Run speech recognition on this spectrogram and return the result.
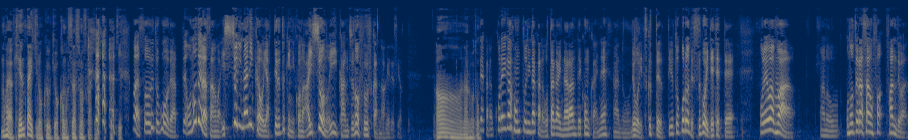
もはや倦怠期の空気を醸し出しますからね、まあそういうところであって、小野寺さんは一緒に何かをやってる時にこの相性のいい感じの夫婦感なわけですよ。あー、なるほど。だからこれが本当にだからお互い並んで今回ね、あの、料理作ってるっていうところですごい出てて、これはまあ、あの、小野寺さんファファンでは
